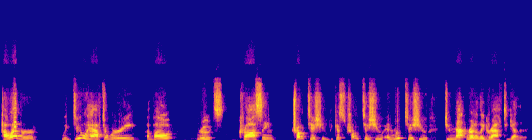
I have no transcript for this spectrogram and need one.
However, we do have to worry about roots crossing trunk tissue because trunk tissue and root tissue do not readily graft together.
